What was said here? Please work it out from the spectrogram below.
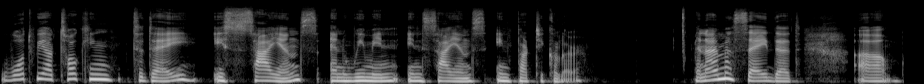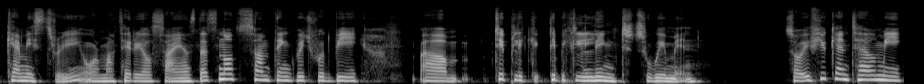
What we are talking today is science and women in science in particular. And I must say that uh, chemistry or material science, that's not something which would be um, typically, typically linked to women. So if you can tell me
